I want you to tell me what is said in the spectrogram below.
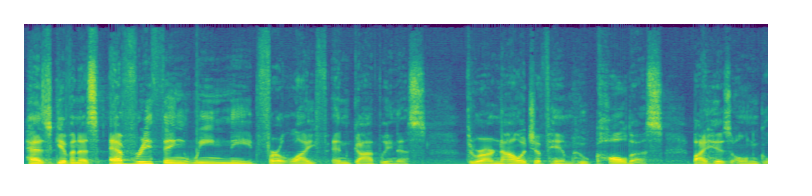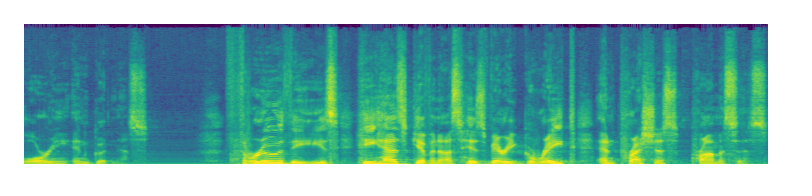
has given us everything we need for life and godliness through our knowledge of him who called us by his own glory and goodness. Through these, he has given us his very great and precious promises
